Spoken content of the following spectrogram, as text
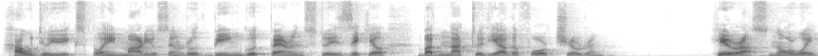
How do you explain Marius and Ruth being good parents to Ezekiel but not to the other four children? Hear us, Norway.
